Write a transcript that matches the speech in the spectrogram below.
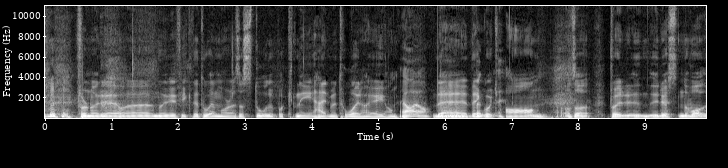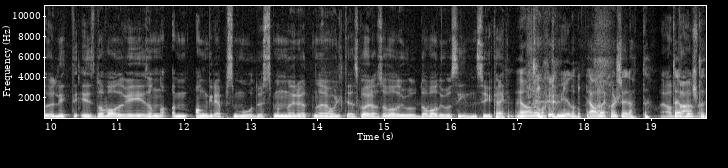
For når, eh, når vi fikk det 2-1-målet, så sto du på kne her med tårer i øynene. Ja, ja. Det, det går ikke an. Altså, for Røsten, da var du litt Da var du i sånn um, angrepsmodus, men når Røtten Holte skåra, så var du jo, da var du jo sinnssyk her. Ja, det ble mye, da. Ja, det er kanskje rett, det. Ja, det,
